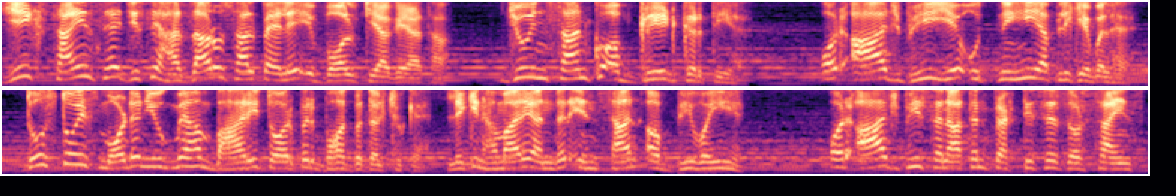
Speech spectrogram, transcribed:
ये एक साइंस है जिसे हज़ारों साल पहले इवॉल्व किया गया था, जो इंसान को अपग्रेड करती है। और आज भी ये उतनी ही एप्लीकेबल है। दोस्तों, इस मॉडर्न युग में हम बाहरी तौर पर बहुत बदल चुके हैं, लेकिन हमारे अंदर इंसान अब भी वही है। और आज भी सनातन प्रैक्टिसेस और साइंस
